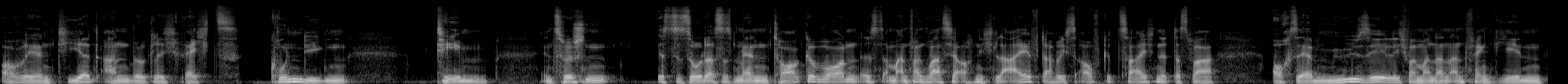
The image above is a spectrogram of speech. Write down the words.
orientiert an wirklich rechtskundigen Themen. Inzwischen ist es so, dass es mehr ein Talk geworden ist. Am Anfang war es ja auch nicht live, da habe ich es aufgezeichnet. Das war auch sehr mühselig, weil man dann anfängt, jeden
